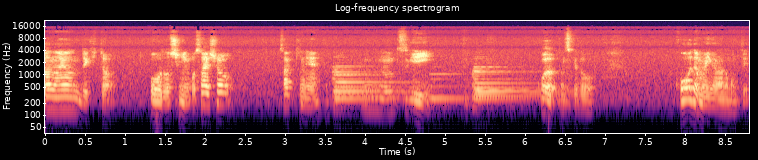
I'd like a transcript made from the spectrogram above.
た悩んできた。コード進行最初さっきねうん次こうだったんですけどこうでもいいかなと思って。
